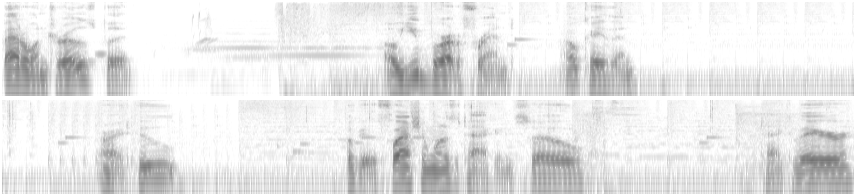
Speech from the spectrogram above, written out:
battle intros, but... Oh, you brought a friend. Okay, then. Alright, who... Okay, the flashing one is attacking, so... Attack there.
